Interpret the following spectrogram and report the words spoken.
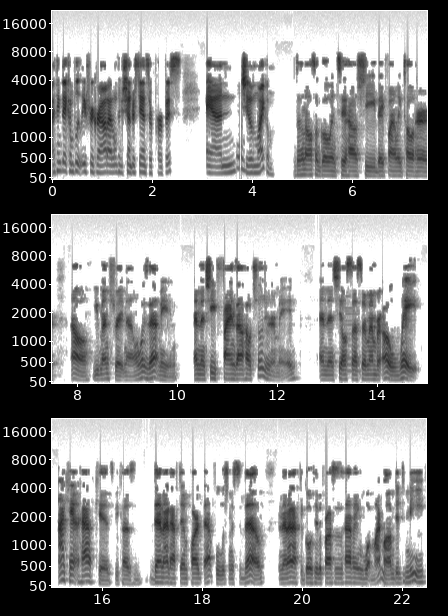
I think they completely freak her out. I don't think she understands their purpose and hmm. she doesn't like them. Doesn't also go into how she they finally told her, "Oh, you menstruate now." What does that mean? And then she finds out how children are made, and then she also has mm. to remember, "Oh, wait, I can't have kids because then I'd have to impart that foolishness to them, and then I'd have to go through the process of having what my mom did to me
